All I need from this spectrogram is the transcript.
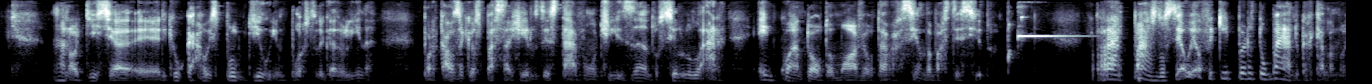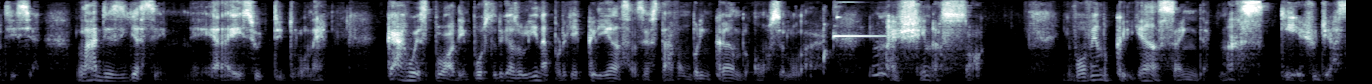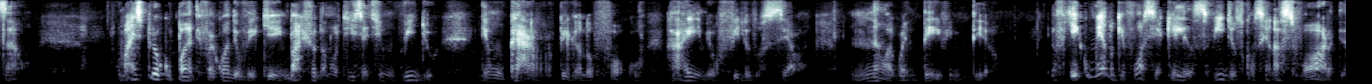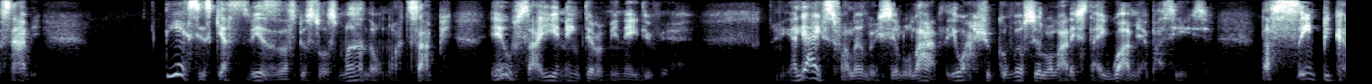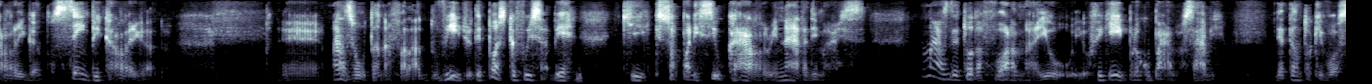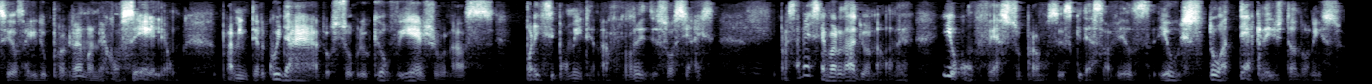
uma notícia é, de que o carro explodiu em um posto de gasolina por causa que os passageiros estavam utilizando o celular enquanto o automóvel estava sendo abastecido. Rapaz do céu, eu fiquei perturbado com aquela notícia. Lá dizia assim, era esse o título, né? Carro explode em posto de gasolina porque crianças estavam brincando com o celular. Imagina só, envolvendo criança ainda, mas que judiação. O mais preocupante foi quando eu vi que embaixo da notícia tinha um vídeo de um carro pegando fogo. Ai, meu filho do céu, não aguentei o inteiro. Eu fiquei com medo que fosse aqueles vídeos com cenas fortes, sabe? Desses que às vezes as pessoas mandam no WhatsApp. Eu saí e nem terminei de ver. Aliás, falando em celular, eu acho que o meu celular está igual à minha paciência. Está sempre carregando, sempre carregando. É, mas voltando a falar do vídeo, depois que eu fui saber que, que só aparecia o carro e nada demais. Mas de toda forma, eu, eu fiquei preocupado, sabe? De tanto que vocês aí do programa me aconselham para mim ter cuidado sobre o que eu vejo nas principalmente nas redes sociais, para saber se é verdade ou não, né? E eu confesso para vocês que dessa vez eu estou até acreditando nisso.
